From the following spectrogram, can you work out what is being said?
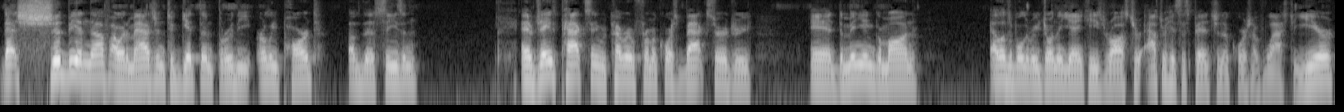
That should be enough, I would imagine, to get them through the early part of the season. And if James Paxton recovering from, of course, back surgery, and Domingo Germán eligible to rejoin the Yankees roster after his suspension, of course, of last year.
